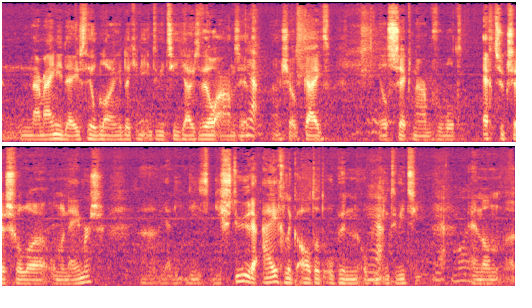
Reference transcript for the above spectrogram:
en, naar mijn idee is het heel belangrijk dat je die intuïtie juist wel aanzet. Ja. Als je ook kijkt, heel sec naar bijvoorbeeld echt succesvolle ondernemers. Eh, ja, die, die, die sturen eigenlijk altijd op hun, op Ja. hun intuïtie. Ja. En dan eh,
